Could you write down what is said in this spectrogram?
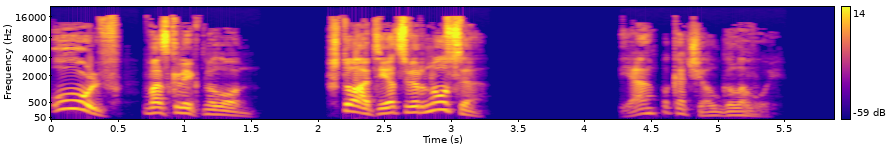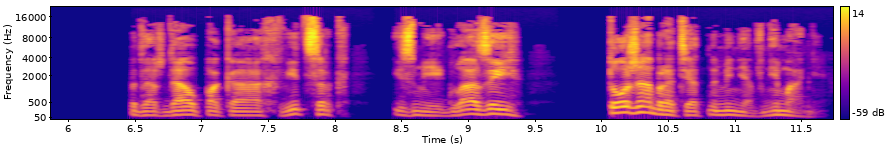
«Ульф!» — воскликнул он. «Что, отец вернулся?» Я покачал головой. Подождал, пока Хвицерк и Змееглазый тоже обратят на меня внимание.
